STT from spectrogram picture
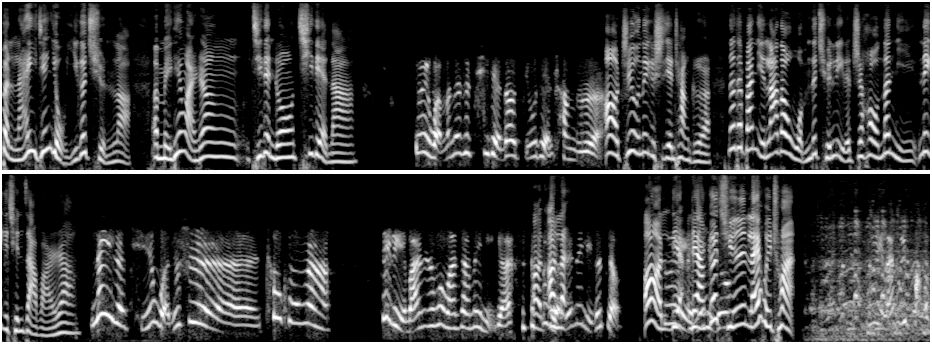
本来已经有一个群了，呃，每天晚上几点钟？七点呐？对我们那是七点到九点唱歌，哦，只有那个时间唱歌。那他把你拉到我们的群里了之后，那你那个群咋玩啊？那个群我就是抽空啊，这里完之后完上那里边，啊 啊来那里头整，啊，两两个群来回串。对，来回跑。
